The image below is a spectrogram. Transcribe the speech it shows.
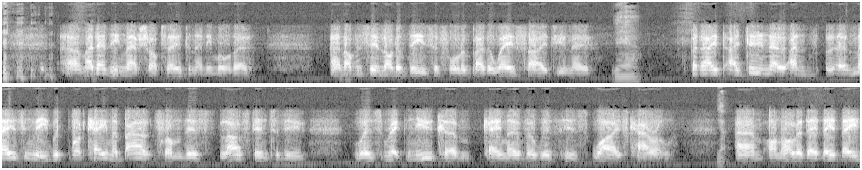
um, I don't think that shop's open anymore, though. And obviously, a lot of these have fallen by the wayside, you know. Yeah. But I, I do know, and amazingly, what came about from this last interview was Rick Newcomb came over with his wife, Carol, Yep. um, on holiday. They, they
